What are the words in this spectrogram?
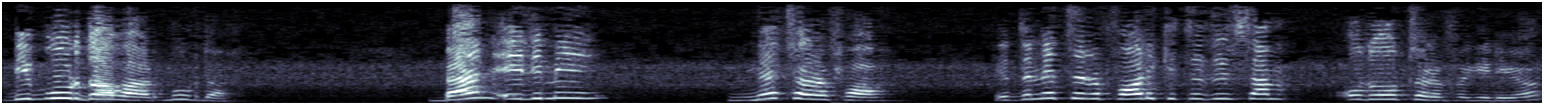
Bir burada var. Burada. Ben elimi ne tarafa ya da ne tarafa hareket edersem o da o tarafa geliyor.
